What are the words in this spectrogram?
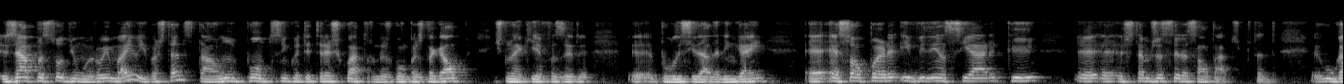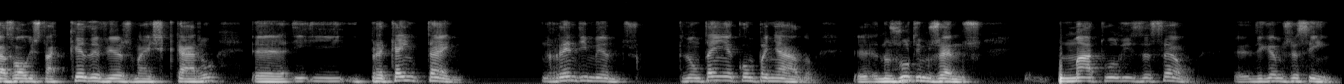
já passou de 1,5€ e bastante, está a 1,534 nas bombas da Galp, isto não é aqui a fazer uh, publicidade a ninguém, uh, é só para evidenciar que uh, estamos a ser assaltados. Portanto, o gasóleo está cada vez mais caro e, e, para quem tem rendimentos que não têm acompanhado nos últimos anos uma atualização, digamos assim,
